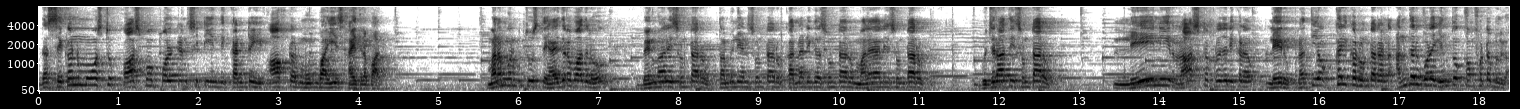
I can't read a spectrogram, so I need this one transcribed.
the second most cosmopolitan city in the country after Mumbai is Hyderabad. మనం కనుక చూస్తే హైదరాబాద్లో బెంగాలీస్ ఉంటారు తమిళియన్స్ ఉంటారు కన్నడిగస్ ఉంటారు మలయాళీస్ ఉంటారు గుజరాతీస్ ఉంటారు. లేని రాష్ట్ర ప్రజలు ఇక్కడ లేరు. ప్రతి ఒక్కరు ఇక్కడ ఉంటారని అందరూ కూడా ఎంతో కంఫర్టబుల్గా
